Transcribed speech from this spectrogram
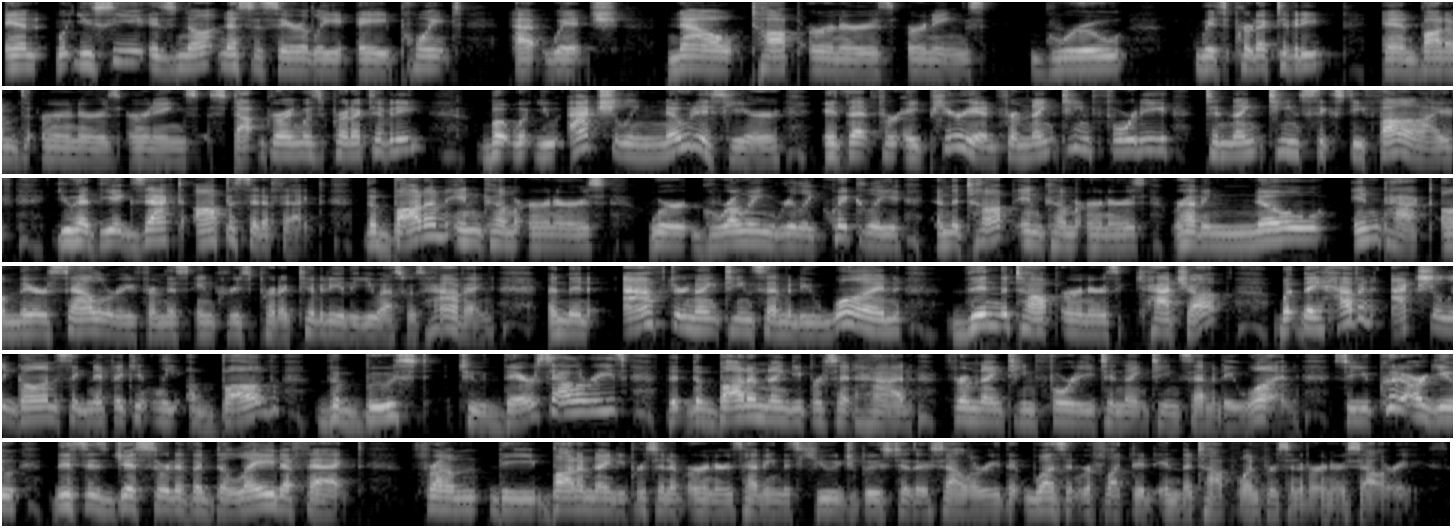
And what you see is not necessarily a point at which now top earners' earnings grew with productivity and bottom earners' earnings stopped growing with productivity. But what you actually notice here is that for a period from 1940 to 1965, you had the exact opposite effect. The bottom income earners were growing really quickly, and the top income earners were having no impact on their salary from this increased productivity the US was having. And then after 1971, then the top earners catch up, but they haven't actually gone significantly above the boost to their salaries that the bottom 90% had from 1940 to 1971. So you could argue this is just sort of a delayed effect from the bottom 90% of earners having this huge boost to their salary that wasn't reflected in the top 1% of earners' salaries.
